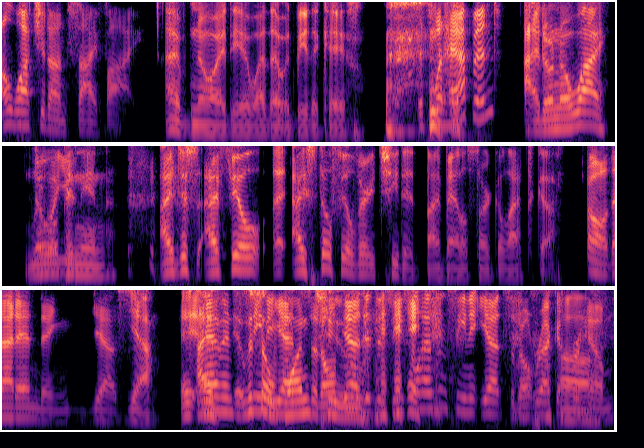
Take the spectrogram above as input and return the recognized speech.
I'll watch it on Sci Fi. i have no idea why that would be the case That's what happened. i don't know why no opinion i just i feel I- i still feel very cheated by battlestar galactica Oh, that ending, yes. yeah it, I haven't it was seen a it yet, one so don't- two Yeah, the, the Cecil hasn't seen it yet, so don't wreck it for uh, him.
